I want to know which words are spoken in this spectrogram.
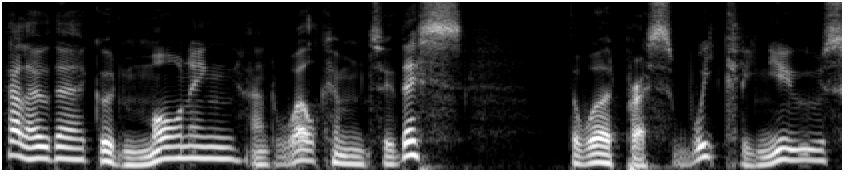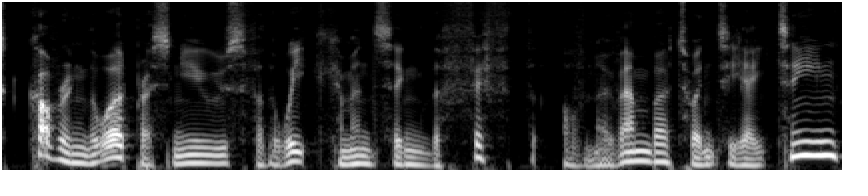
Hello there, good morning, and welcome to this, the WordPress Weekly News, covering the WordPress news for the week commencing the 5th of November 2018.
